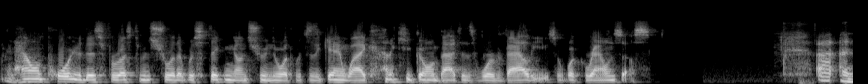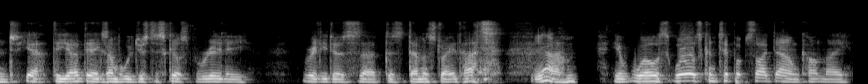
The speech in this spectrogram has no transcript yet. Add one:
and how important it is for us to ensure that we're sticking on true north, which is again why I kind of keep going back to this word values or what grounds us. Uh, and yeah, the uh, the example we just discussed really, really does uh, does demonstrate that. Yeah. Um, yeah, worlds worlds can tip upside down, can't they?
